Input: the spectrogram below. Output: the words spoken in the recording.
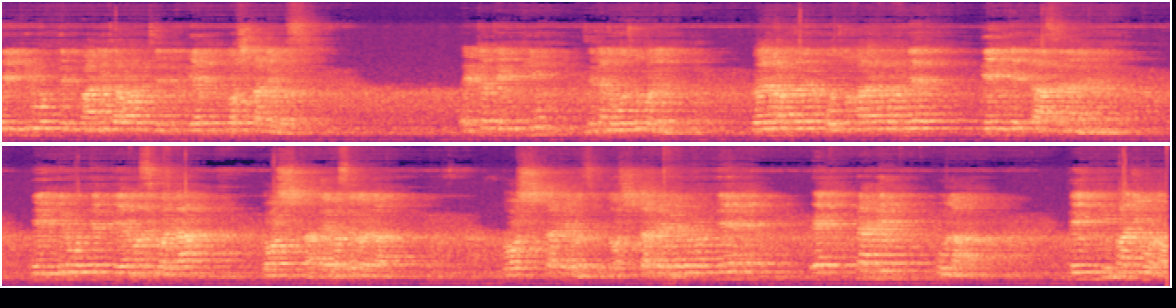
ট্যাঙ্কির মধ্যে পানি যাওয়ার যে গ্যাপ দশটা আছে। একটা ট্যাঙ্কি যেখানে করার মধ্যে ট্যাঙ্কি একটা আছে না ট্যাঙ্কির মধ্যে ট্যাপ আছে কয়টা? দশটা ট্যাপ আছে কয়টা? আছে। মধ্যে একটা ট্যাপ খোলা। ট্যাঙ্কি পানি ভরা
